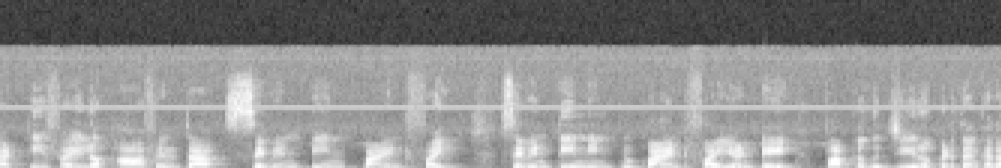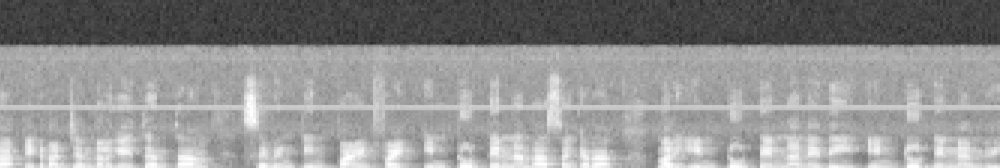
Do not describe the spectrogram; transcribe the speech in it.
థర్టీ ఫైవ్లో ఆఫ్ ఎంత? Seventeen point five. Seventeen point five అంటే పక్కకు జీరో పెడతాం కదా ఇక్కడ జనరల్గా అయితే అంత seventeen point five. Into ten అని రాస్తాం కదా మరి ఇంటూ టెన్ అనేది ఇంటూ టెన్ అనేది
